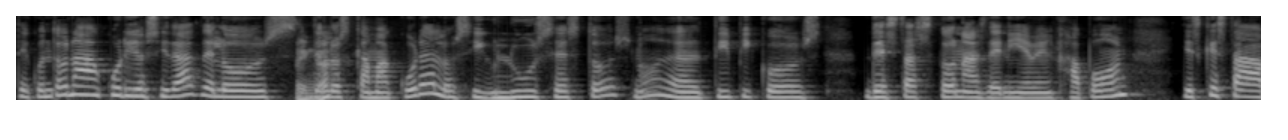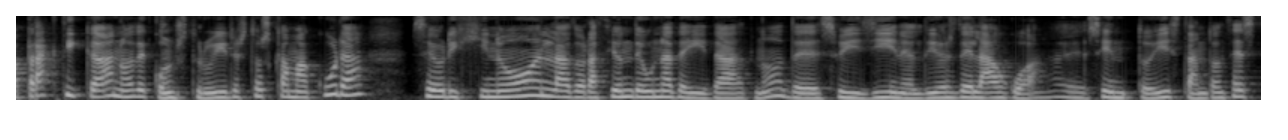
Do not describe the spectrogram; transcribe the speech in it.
Te cuento una curiosidad de los, de los Kamakura, los iglús estos, ¿no? Eh, típicos de estas zonas de nieve en Japón. Y es que esta práctica ¿no? de construir estos Kamakura se originó en la adoración de una deidad, ¿no? de Suijin, el dios del agua eh, sintoísta. Entonces,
